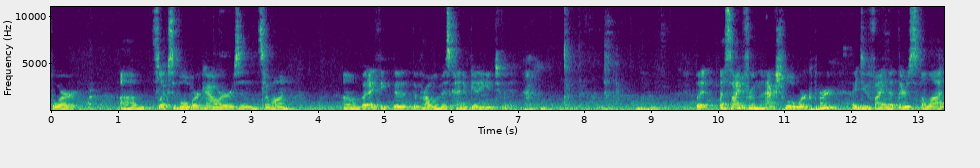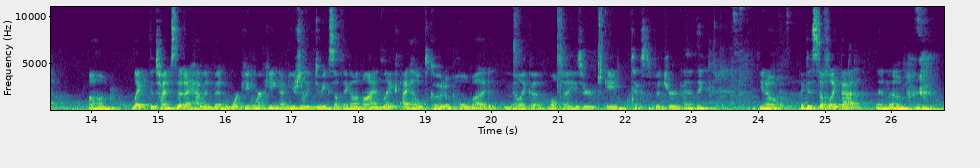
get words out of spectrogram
for um, flexible work hours and so on. Um, but I think the, the problem is kind of getting into it. But aside from the actual work part, I do find that there's a lot, um, like the times that I haven't been working, working, I'm usually doing something online. Like I helped code a whole mud, you know, like a multi-user game text adventure kind of thing. You know, I did stuff like that. And um,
